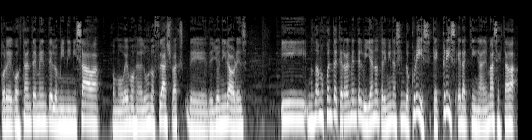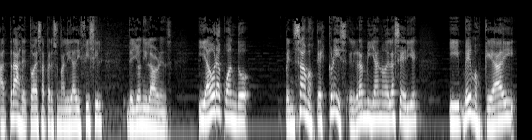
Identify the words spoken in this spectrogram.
porque constantemente lo minimizaba como vemos en algunos flashbacks de, Johnny Lawrence, y nos damos cuenta que realmente el villano termina siendo Chris, que Chris era quien además estaba atrás de toda esa personalidad difícil de Johnny Lawrence. Y ahora cuando pensamos que es Chris el gran villano de la serie y vemos que hay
